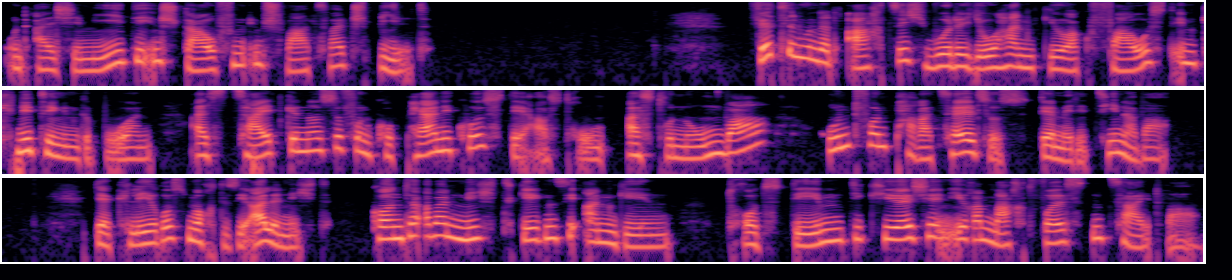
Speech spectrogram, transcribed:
und Alchemie, die in Staufen im Schwarzwald spielt. 1480 wurde Johann Georg Faust in Knittingen geboren, als Zeitgenosse von Kopernikus, der Astro Astronom war, und von Paracelsus, der Mediziner war. Der Klerus mochte sie alle nicht, konnte aber nicht gegen sie angehen, trotzdem die Kirche in ihrer machtvollsten Zeit war.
